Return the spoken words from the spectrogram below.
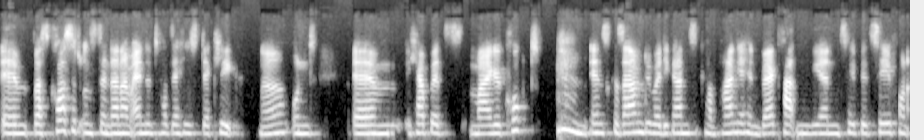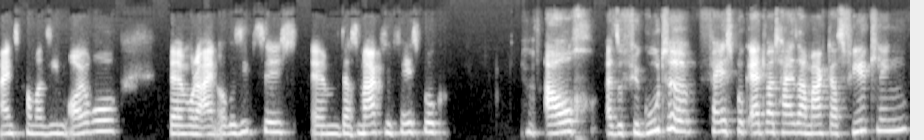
Ähm, was kostet uns denn dann am Ende tatsächlich der Klick? Ne? Und ähm, ich habe jetzt mal geguckt, insgesamt über die ganze Kampagne hinweg hatten wir ein CPC von 1,7 Euro ähm, oder 1,70 Euro. Ähm, das mag für Facebook auch, also für gute Facebook-Advertiser mag das viel klingen.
